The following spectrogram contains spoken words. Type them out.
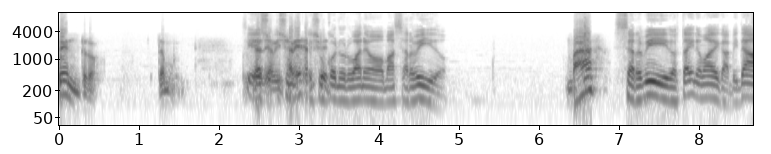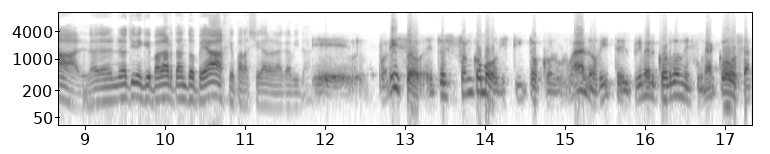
centro. Están- Sí, o sea, es, de es un, es un conurbano más servido. ¿Más? Servido, está ahí nomás de capital. No, no tiene que pagar tanto peaje para llegar a la capital. Eh, por eso, entonces son como distintos conurbanos, ¿viste? El primer cordón es una cosa.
